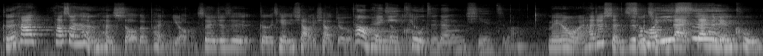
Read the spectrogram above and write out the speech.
可是他他算是很很熟的朋友，所以就是隔天笑一笑就。他有赔你？裤子跟鞋子吗？没有哎、他就神志不清，在在那边哭。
